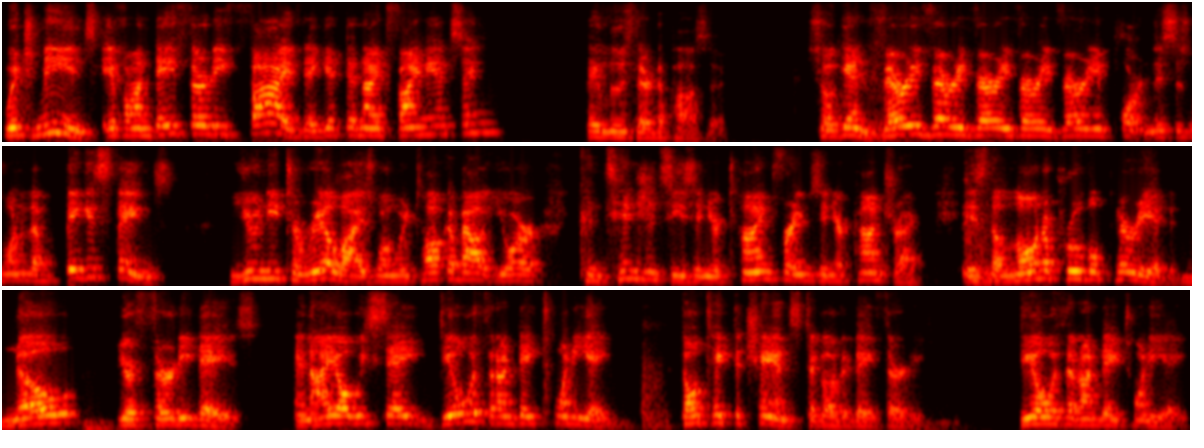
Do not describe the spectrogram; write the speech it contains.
which means if on day 35 they get denied financing, they lose their deposit. So again, very, very, very, very, very important. This is one of the biggest things you need to realize when we talk about your contingencies and your timeframes in your contract is the loan approval period. Know your 30 days. And I always say, deal with it on day 28. Don't take the chance to go to day 30. Deal with it on day 28.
